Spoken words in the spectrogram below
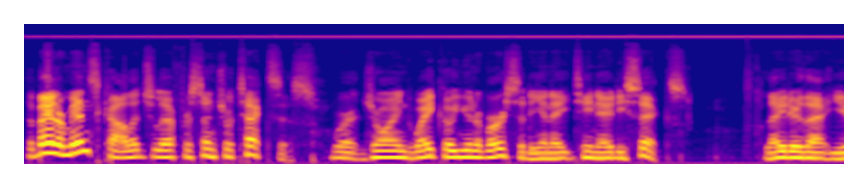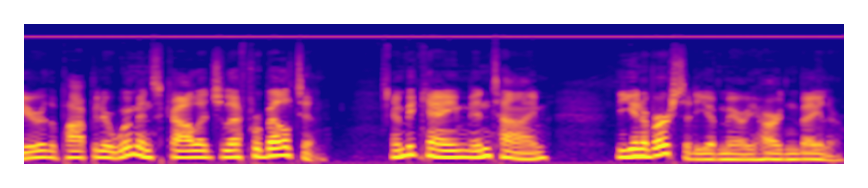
The Baylor Men's College left for Central Texas, where it joined Waco University in 1886. Later that year, the popular Women's College left for Belton and became, in time, the University of Mary Hardin Baylor.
